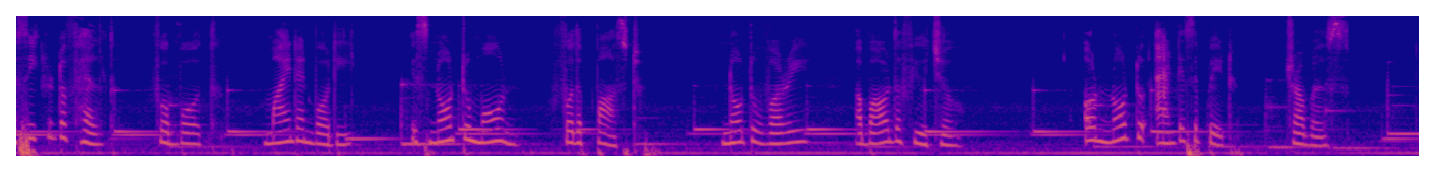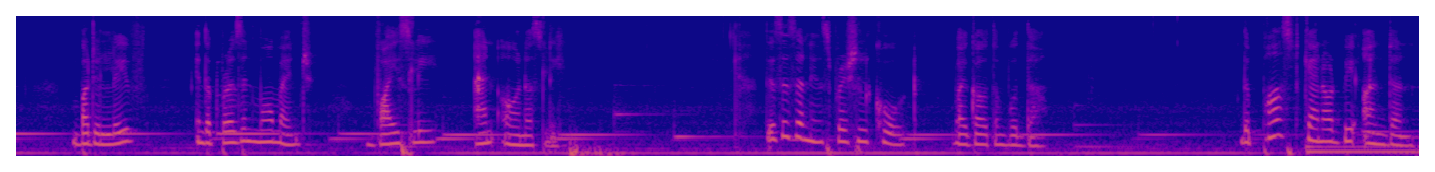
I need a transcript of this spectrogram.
important of health for both mind and body is not to mourn for the past, not to worry about the future, or not to anticipate troubles, but to live in the present moment wisely and earnestly. This is an inspirational quote by Gautam Buddha. The past cannot be undone,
